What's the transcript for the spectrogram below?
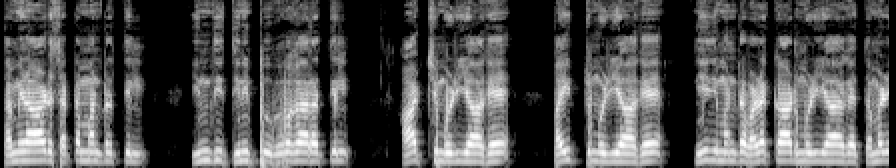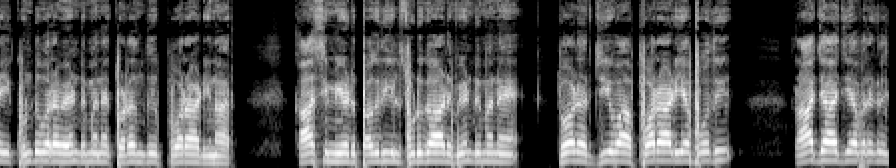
தமிழ்நாடு சட்டமன்றத்தில் இந்தி திணிப்பு விவகாரத்தில் ஆட்சி மொழியாக பயிற்று மொழியாக நீதிமன்ற வழக்காடு மொழியாக தமிழை கொண்டு வர வேண்டுமென தொடர்ந்து போராடினார். காசிமேடு பகுதியில் சுடுகாடு வேண்டுமென தோழர் ஜீவா போராடிய போது ராஜாஜி அவர்கள்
